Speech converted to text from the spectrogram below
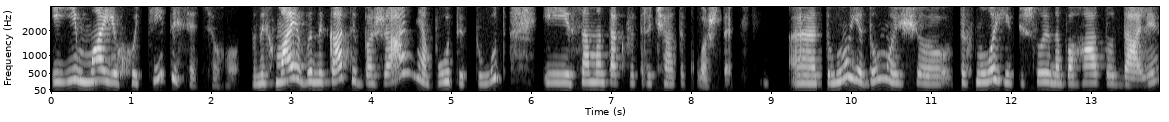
І їм має хотітися цього, в них має виникати бажання бути тут і саме так витрачати кошти. Е, тому я думаю, що технології пішли набагато далі,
